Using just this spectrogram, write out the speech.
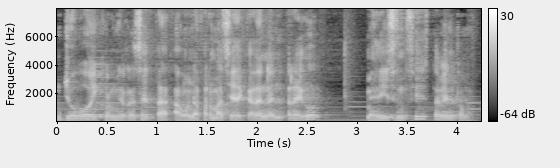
Yo voy con mi receta a una farmacia de cadena, entrego, me dicen, sí, está bien, toma.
